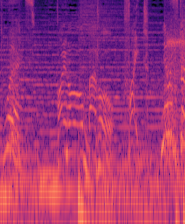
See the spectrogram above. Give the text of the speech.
Through with words. Final battle. Fight! No escape.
